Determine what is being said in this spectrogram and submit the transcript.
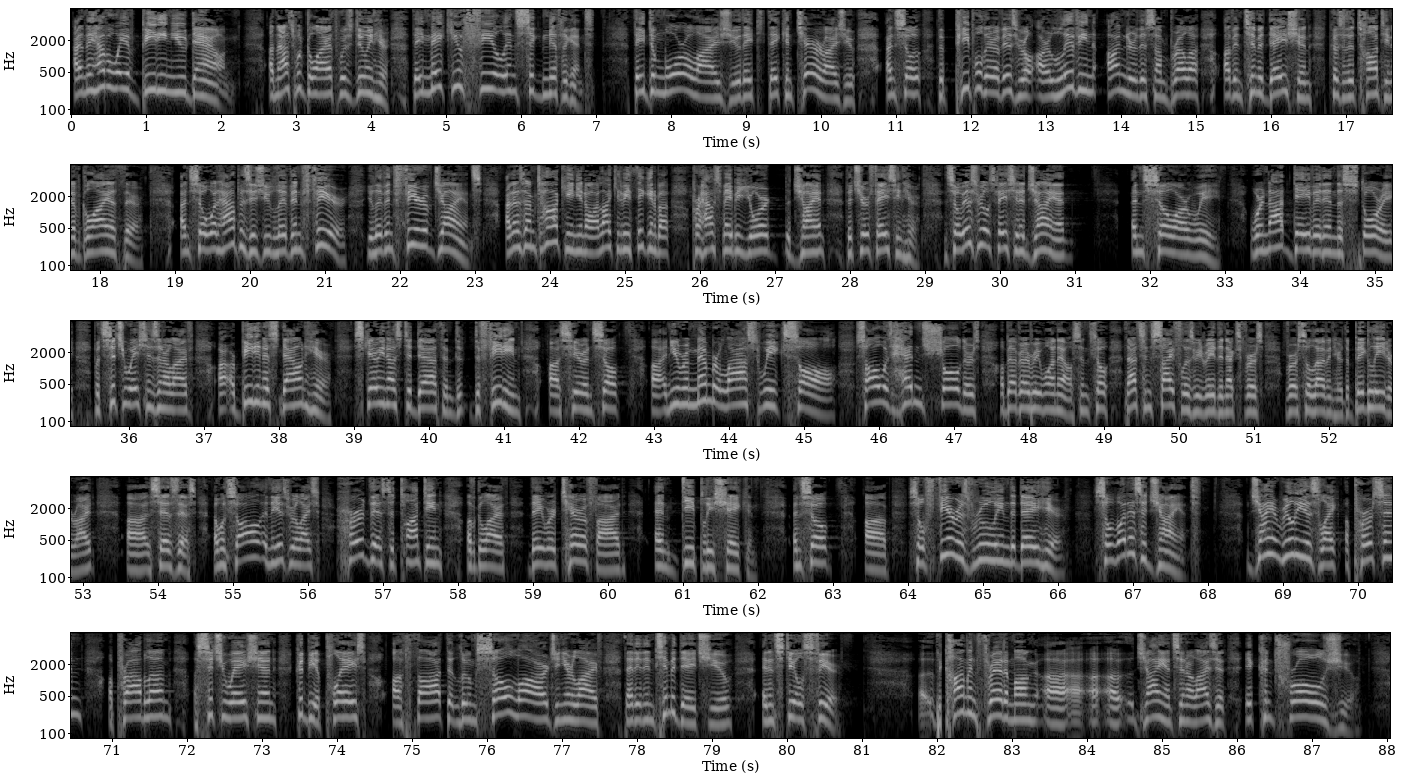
And they have a way of beating you down. And that's what Goliath was doing here. They make you feel insignificant. They demoralize you. They, they can terrorize you. And so the people there of Israel are living under this umbrella of intimidation because of the taunting of Goliath there. And so what happens is you live in fear. You live in fear of giants. And as I'm talking, you know, I'd like you to be thinking about perhaps maybe you're the giant that you're facing here. So Israel is facing a giant and so are we. We're not David in the story, but situations in our life are, are beating us down here, scaring us to death and de- defeating us here. And so, uh, and you remember last week Saul. Saul was head and shoulders above everyone else. And so that's insightful as we read the next verse, verse 11 here. The big leader, right? Uh, says this. And when Saul and the Israelites heard this, the taunting of Goliath, they were terrified and deeply shaken. And so, uh, so fear is ruling the day here. So what is a giant? A giant really is like a person, a problem, a situation, could be a place, a thought that looms so large in your life that it intimidates you and instills fear. Uh, the common thread among uh, uh, uh giants in our lives is that it controls you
